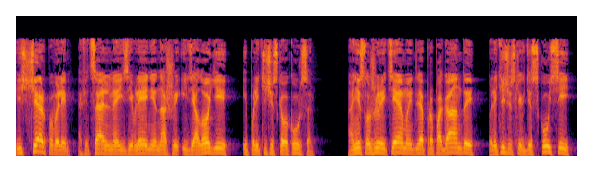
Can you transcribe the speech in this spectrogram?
исчерпывали официальное изъявление нашей идеологии и политического курса. Они служили темой для пропаганды, политических дискуссий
